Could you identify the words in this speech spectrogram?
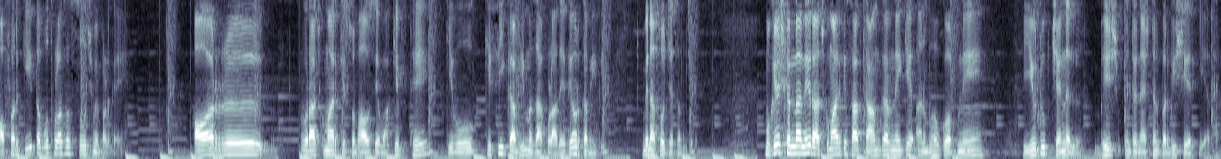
ऑफ़र की, तब वो थोड़ा सा सोच में पड़ गए। और वो राजकुमार के स्वभाव से वाकिफ थे कि वो किसी का भी मज़ाक उड़ा देते हैं और कभी भी, बिना सोचे समझे। मुकेश खन्ना ने राजकुमार के साथ काम करने के अनुभव को अपने यूट्यूब चैनल भीष्म इंटरनेशनल पर भी शेयर किया था।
